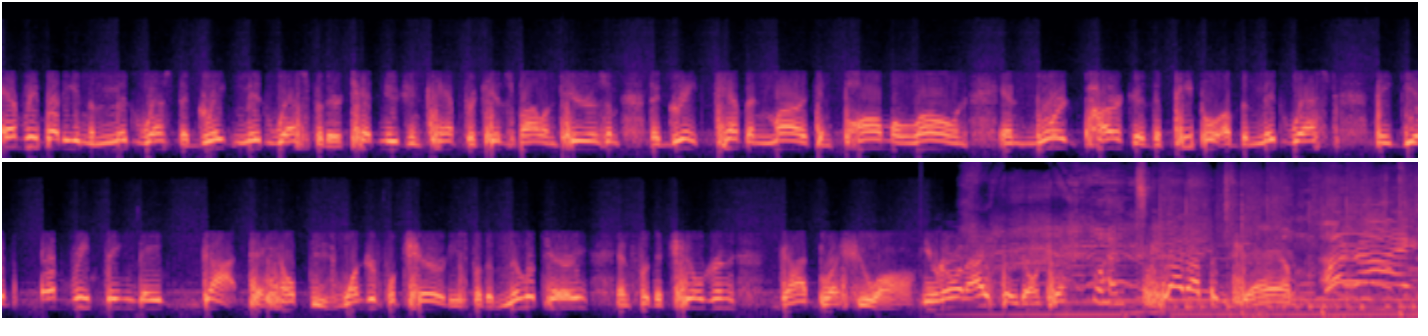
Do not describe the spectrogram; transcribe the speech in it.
everybody in the Midwest, the great Midwest, for their Ted Nugent Camp for Kids volunteerism. The great Kevin Mark and Paul Malone and Ward Parker, the people of the Midwest. They give everything they've got to help these wonderful charities for the military and for the children. God bless you all. You know what I say, don't you? What? Shut up and jam. All right.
